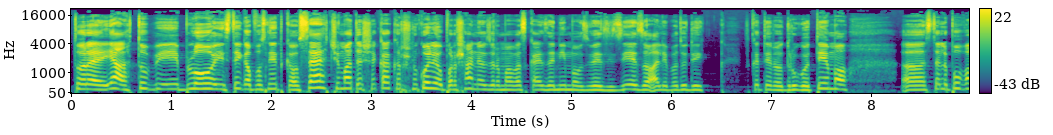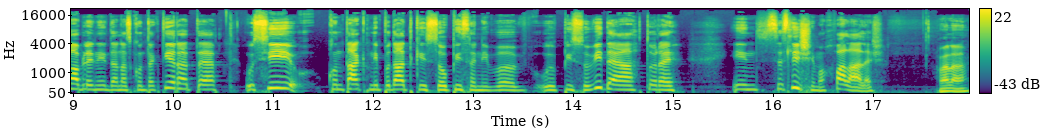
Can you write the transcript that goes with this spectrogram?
Torej, ja, to bi bilo iz tega posnetka vse. Če imate še kakršno koli vprašanje, oziroma vas kaj zanima v zvezi z jezo ali pa tudi s katero drugo temo, uh, ste lepo vabljeni, da nas kontaktirate. Vsi kontaktni podatki so opisani v, opisu videa. Torej, in se slišimo. Hvala, Aleš. Hvala.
